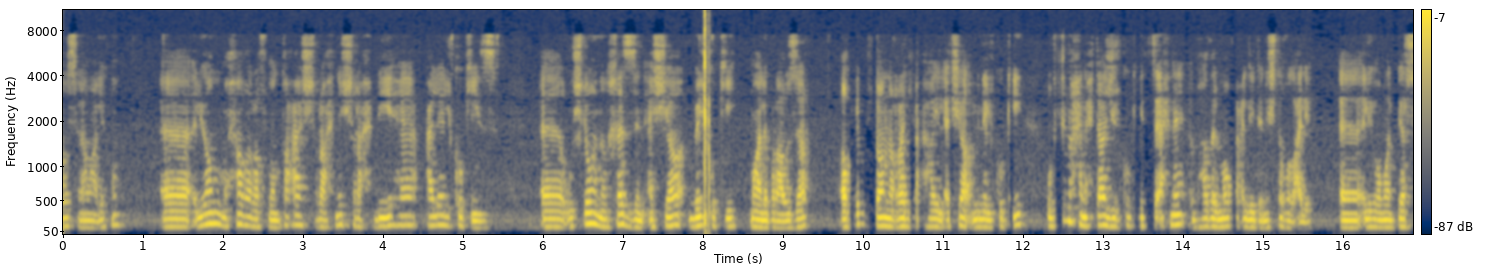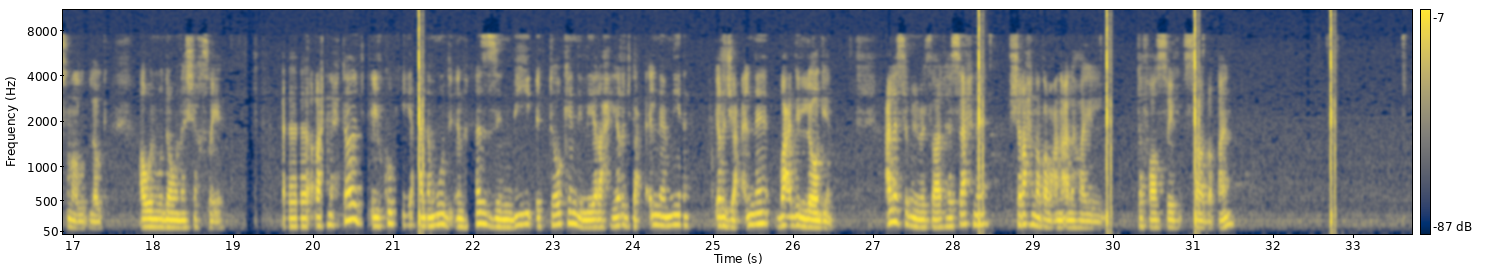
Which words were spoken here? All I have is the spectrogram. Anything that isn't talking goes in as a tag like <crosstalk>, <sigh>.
والسلام عليكم. آه اليوم محاضرة 18 راح نشرح بيها على الكوكيز. آه وشلون نخزن أشياء بال cookie مال ال browser okay وشلون نرجع هاي الأشياء من ال cookie وبشنو حنحتاج ال cookie هسه إحنا بهذا الموقع اللي دا نشتغل عليه. آه اللي هو مال personal blog أو المدونة الشخصية. آه راح نحتاج ال cookie على مود نخزن بيه ال token اللي راح يرجع لنا منين؟ يرجع لنا بعد ال login. على سبيل المثال هسه إحنا شرحنا طبعا على هاي التفاصيل سابقا.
